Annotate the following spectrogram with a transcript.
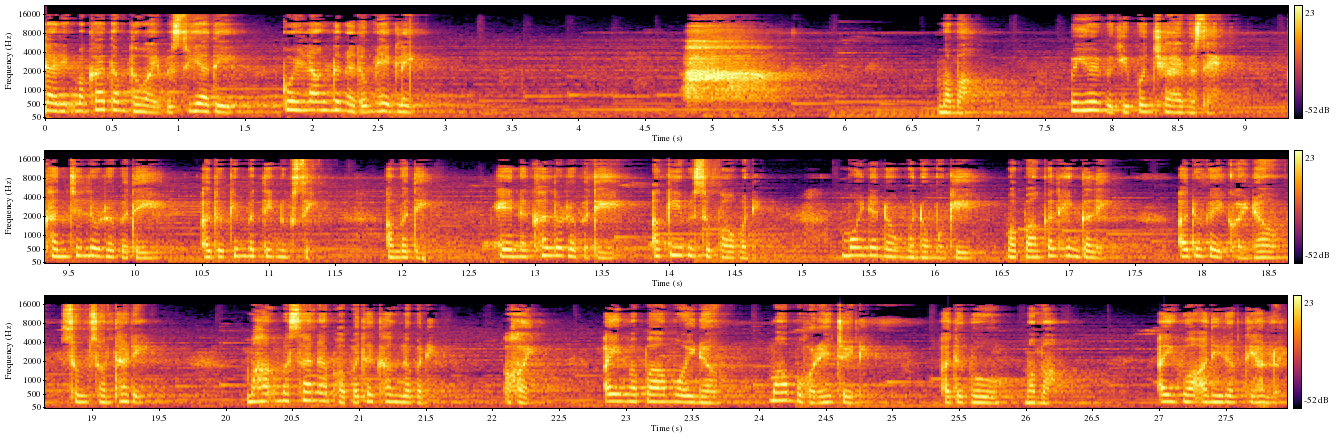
ꯂꯥꯏꯔꯤꯛ ꯃꯈꯥ ꯇꯝꯊꯧ ꯍꯥꯏꯕꯁꯨ ꯌꯥꯗꯦ ꯀꯣꯏ ꯂꯥꯡꯗꯅ ꯑꯗꯨꯝ ꯍꯦꯛ ꯂꯩ ꯃꯃꯥ ꯃꯤꯑꯣꯏꯕꯒꯤ ꯄꯨꯟꯁꯤ ꯍꯥꯏꯕꯁꯦ ꯈꯟꯖꯤꯜꯂꯨꯔꯕꯗꯤ ꯑꯗꯨꯛꯀꯤ ꯃꯇꯤꯛ ꯅꯨꯡꯁꯤ ꯑꯃꯗꯤ ꯍꯦꯟꯅ ꯈꯜꯂꯨꯔꯕꯗꯤ ꯑꯀꯤꯕꯁꯨ ꯐꯥꯎꯕꯅꯤ ꯃꯣꯏꯅ ꯅꯣꯡꯃ ꯅꯣꯡꯃꯒꯤ ꯃꯄꯥꯡꯒꯜ ꯍꯦꯟꯒꯠꯂꯤ ꯑꯗꯨꯒ ꯑꯩꯈꯣꯏꯅ ꯁꯨꯝ ꯁꯣꯟꯊꯔꯤ ꯃꯍꯥꯛ ꯃꯁꯥꯅ ꯐꯕꯗ ꯈꯪꯂꯕꯅꯤ ꯑꯍꯣꯏ ꯑꯩ ꯃꯄꯥ ꯑꯃ ꯑꯣꯏꯅ ꯃꯥꯕꯨ ꯍꯣꯔꯦꯟ ꯆꯩꯅꯤ ꯑꯗꯨꯕꯨ ꯃꯃꯥ ꯑꯩ ꯋꯥ ꯑꯅꯤꯔꯛꯇꯤ ꯍꯜꯂꯣꯏ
